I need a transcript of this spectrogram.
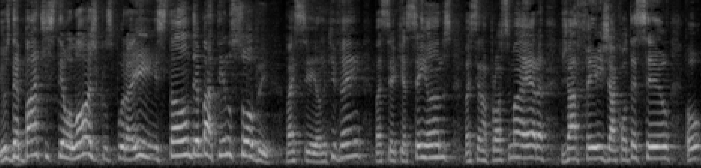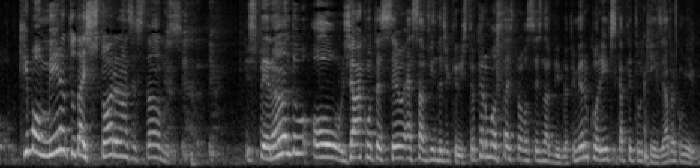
E os debates teológicos por aí estão debatendo sobre vai ser ano que vem, vai ser daqui a 100 anos, vai ser na próxima era, já fez, já aconteceu. Ou que momento da história nós estamos esperando ou já aconteceu essa vinda de Cristo? Eu quero mostrar isso para vocês na Bíblia. 1 Coríntios capítulo 15, abra comigo.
